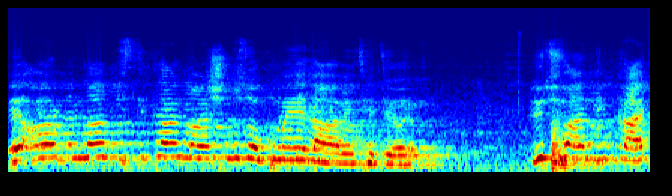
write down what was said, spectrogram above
ve ardından İstiklal Marşımızı okumaya davet ediyorum. Lütfen dikkat.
